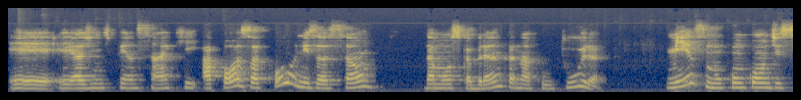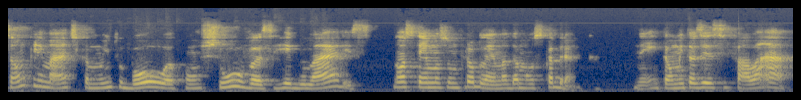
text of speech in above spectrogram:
é, é a gente pensar que após a colonização da mosca branca na cultura, mesmo com condição climática muito boa, com chuvas regulares, nós temos um problema da mosca branca. Né? Então, muitas vezes se fala, ah,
